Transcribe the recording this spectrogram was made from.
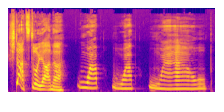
Staatstrojaner. Wap, wap, wap.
